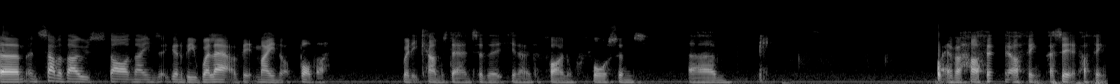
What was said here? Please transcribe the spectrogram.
um, and some of those star names that are going to be well out of it may not bother when it comes down to the you know the final foursomes. Um, whatever. I think I think that's it. I think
